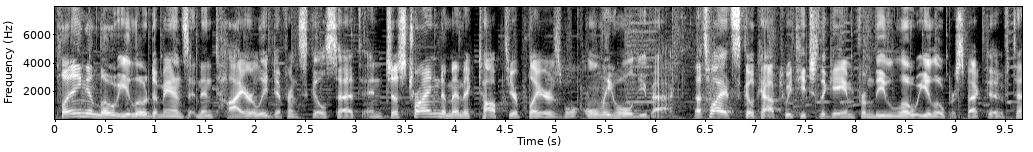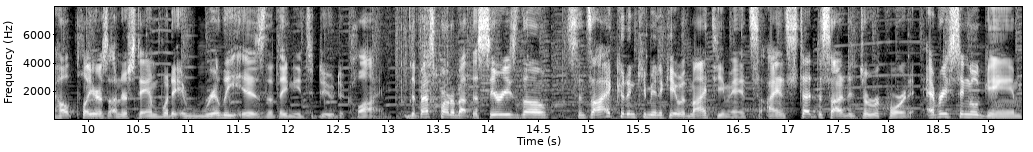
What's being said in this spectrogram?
Playing in low elo demands an entirely different skill set, and just trying to mimic top tier players will only hold you back. That's why at SkillCapped we teach the game from the low elo perspective to help players understand what it really is that they need to do to climb. The best part about the series though, since I couldn't communicate with my teammates, I instead decided to record every single game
